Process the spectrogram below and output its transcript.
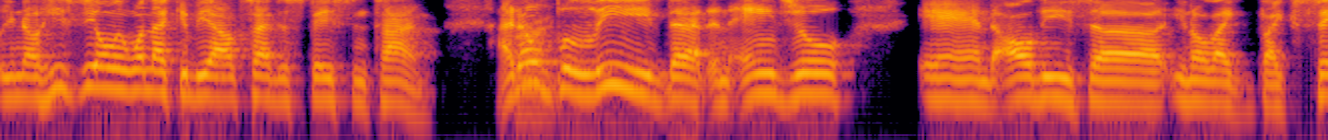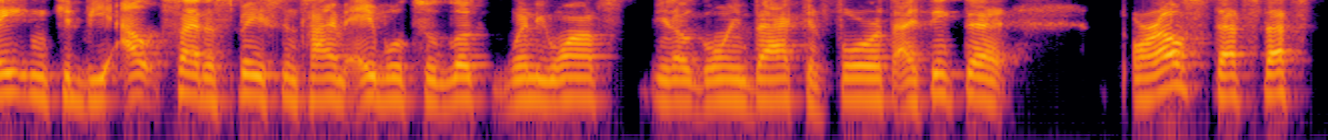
you know he's the only one that could be outside of space and time. I don't Right. believe that an angel and all these uh you know like like Satan could be outside of space and time able to look when he wants, you know, going back and forth. I think that or else that's that's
